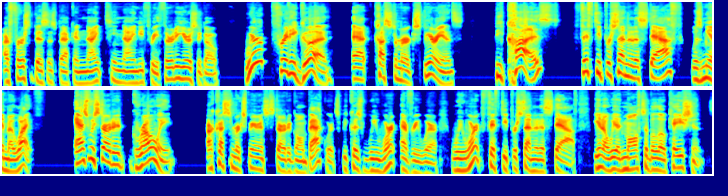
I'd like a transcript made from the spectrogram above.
our first business back in 1993, 30 years ago, we were pretty good at customer experience because 50% of the staff was me and my wife. As we started growing, our customer experience started going backwards because we weren't everywhere. We weren't 50% of the staff. You know, we had multiple locations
